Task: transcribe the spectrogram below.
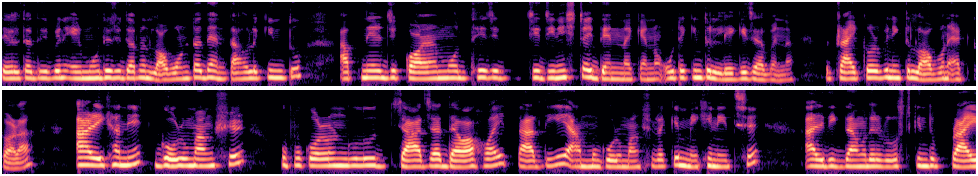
তেলটা দিবেন, এর মধ্যে যদি আপনি লবণটা দেন, তাহলে কিন্তু আপনার যে কড়ার মধ্যে যে যে জিনিসটাই দেন না কেন, ওটা কিন্তু লেগে যাবে না। তো ট্রাই করবেন একটু লবণ অ্যাড করা। আর এখানে গরু মাংসের উপকরণগুলো যা যা দেওয়া হয়, তা দিয়ে আম্মু গরু মাংসটাকে মেখে নিচ্ছে। আর এদিক দিয়ে আমাদের রোস্ট কিন্তু প্রায়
